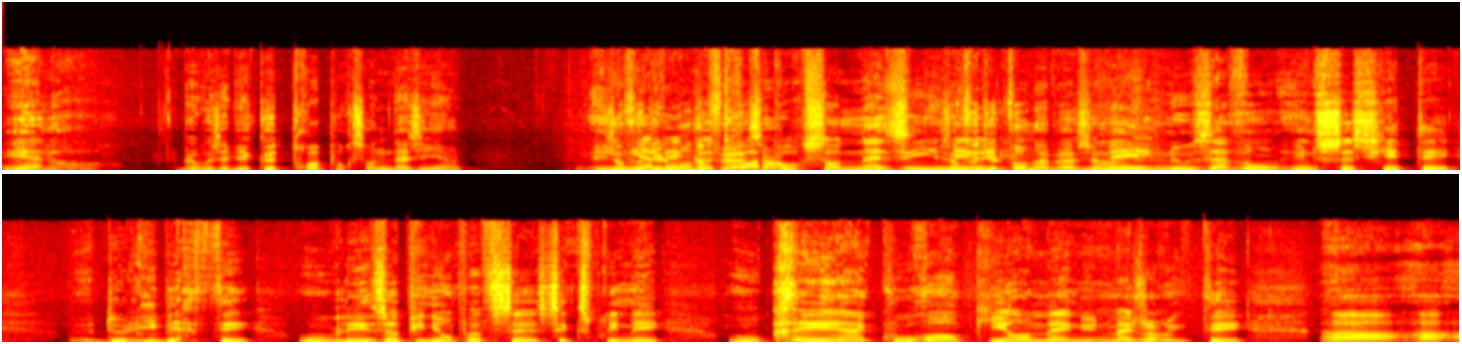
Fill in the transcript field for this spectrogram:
Et alors ben Vous aviez que 3% de nazis, hein. Ils ont foutu le monde que 3% de nazis, Ils ont foutu le monde à mais nous avons une société de liberté où les opinions peuvent s'exprimer, où créer un courant qui emmène une majorité à,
